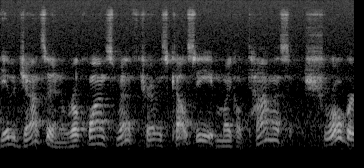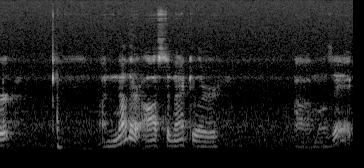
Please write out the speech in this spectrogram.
David Johnson, Roquan Smith, Travis Kelce, Michael Thomas, Schrober, another Austin Ekeler uh, mosaic.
